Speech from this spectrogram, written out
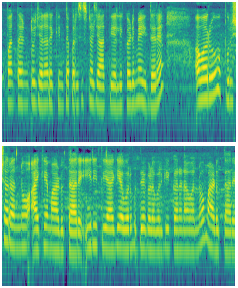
ಇಪ್ಪತ್ತೆಂಟು ಜನರಕ್ಕಿಂತ ಪರಿಶಿಷ್ಟ ಜಾತಿಯಲ್ಲಿ ಕಡಿಮೆ ಇದ್ದರೆ ಅವರು ಪುರುಷರನ್ನು ಆಯ್ಕೆ ಮಾಡುತ್ತಾರೆ. ಈ ರೀತಿಯಾಗಿ ಅವರು ಹುದ್ದೆಗಳ ವರ್ಗೀಕರಣವನ್ನು ಮಾಡುತ್ತಾರೆ.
